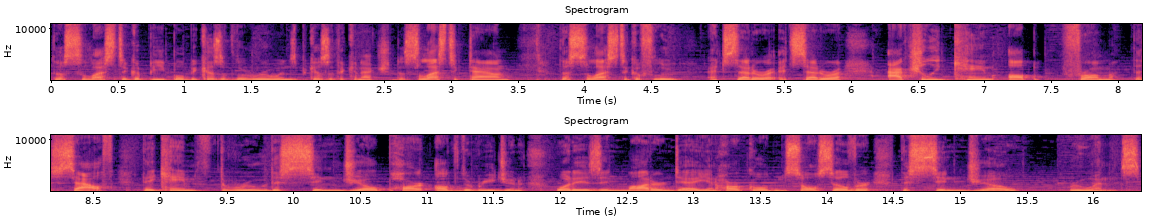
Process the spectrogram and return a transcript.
the Celestica people because of the ruins, because of the connection to Celestic Town, the Celestica flute, etc., etc., actually came up from the south. They came through the Sinjoh part of the region, what is in modern day in Heart Gold and Soul Silver, the Sinjoh ruins.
